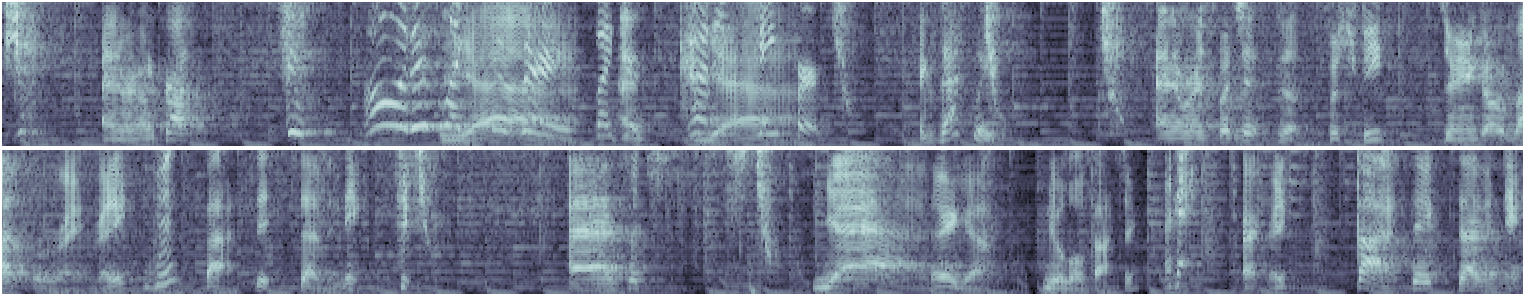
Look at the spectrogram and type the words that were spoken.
shoot, and we're gonna cross, shoot. Oh, it is like Yeah. scissors. Like you're And- cutting yeah. paper. Exactly. And then we're gonna switch it to switch feet. So you're gonna go left or right. Ready? Mm-hmm. Five, six, seven, eight. And switch. Yeah, there you go. Do a little faster. Okay. All right, ready? Five, six, seven, eight.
